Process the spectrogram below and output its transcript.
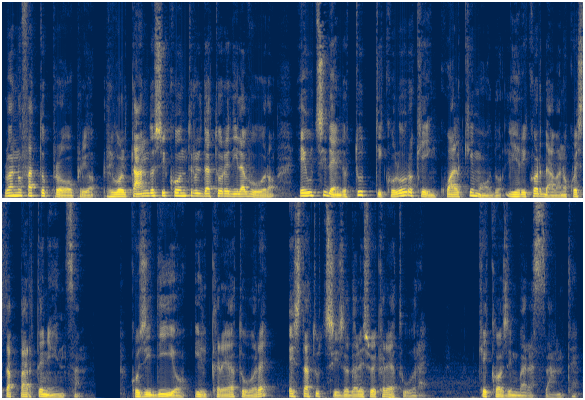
lo hanno fatto proprio, rivoltandosi contro il datore di lavoro e uccidendo tutti coloro che in qualche modo gli ricordavano questa appartenenza. Così Dio, il creatore, è stato ucciso dalle sue creature. Che cosa imbarazzante.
